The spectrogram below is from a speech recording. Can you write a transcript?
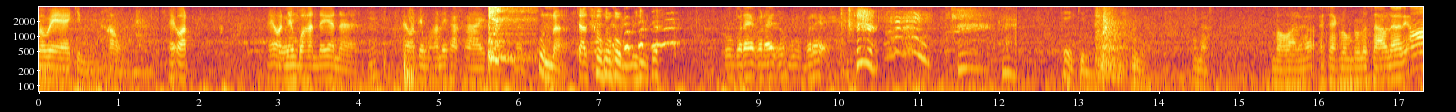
มาแวะกินข้าวให้ออดให้ออดยังบ่ทันได้อันน่ะให้ออดยังบ่ทันได้ทักทายคุณน่ะจะส่งผมอีกโอ้บ่ได้บ่ได้โอ้บ่ได้เฮ้ยกินอืมนี่นะรอแล้วไอ้แซกลงโทรศัพท์แล้วนี่อ๋อ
